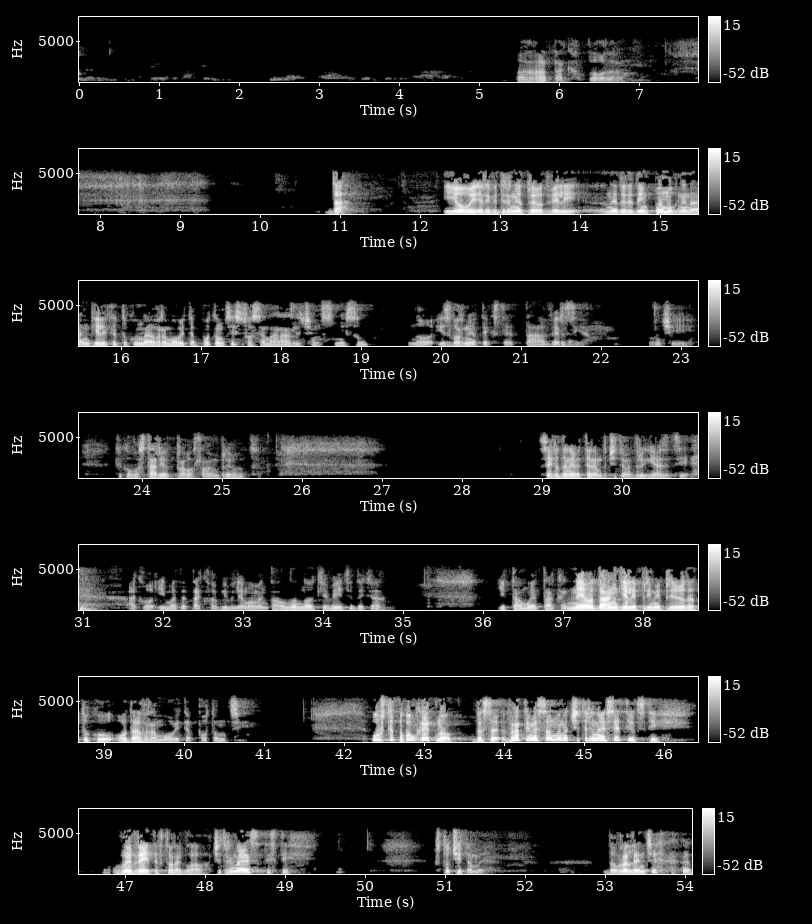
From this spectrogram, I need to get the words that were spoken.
А, така, благодарам. Да. И овој ревидираниот превод вели не дојде да им помогне на ангелите, туку на Аврамовите потомци, сосема различен смисол, но изворниот текст е таа верзија. Значи, како во стариот православен превод. Сега да не ве терам да читаме други јазици, ако имате таква Библија моментално, но ќе видите дека и таму е така. Не од ангели прими природа, туку од Аврамовите потомци. Уште по-конкретно, да се вратиме само на 14 стих, во Евреите 2 глава. 14 стих. Што читаме? Добро, Ленче.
